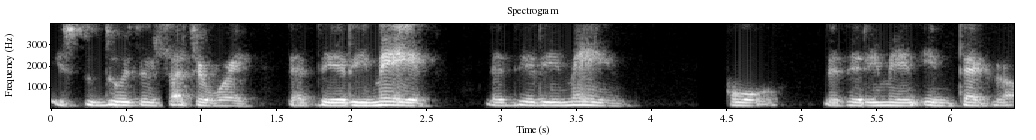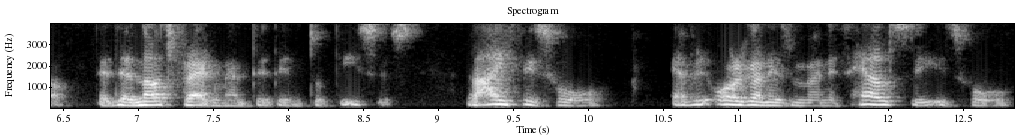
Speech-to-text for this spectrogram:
is to do it in such a way that they remain, that they remain whole, that they remain integral, that they're not fragmented into pieces. Life is whole. Every organism, when it's healthy, is whole.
